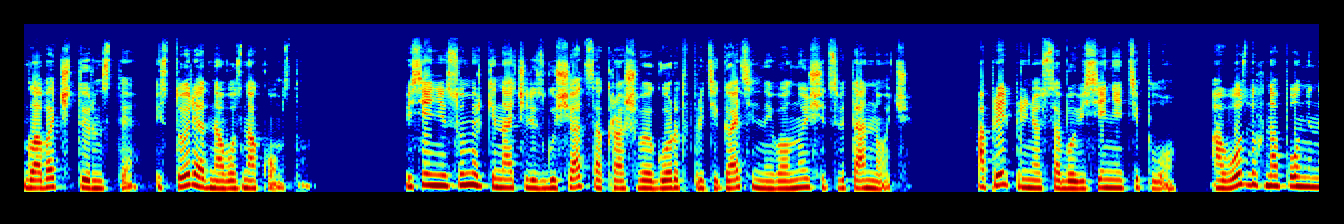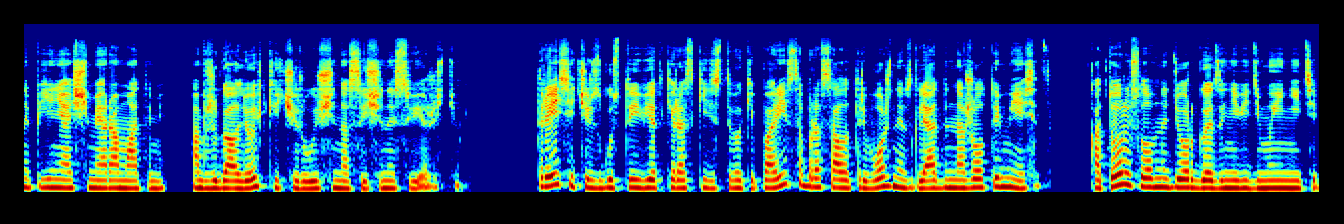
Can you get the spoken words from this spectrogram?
Глава 14. История одного знакомства. Весенние сумерки начали сгущаться, окрашивая город в притягательные волнующие цвета ночи. Апрель принес с собой весеннее тепло, а воздух, наполненный пьянящими ароматами, обжигал легкие, чарующие насыщенной свежестью. Трейси через густые ветки раскидистого кипариса бросала тревожные взгляды на желтый месяц, который, словно дергая за невидимые нити,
